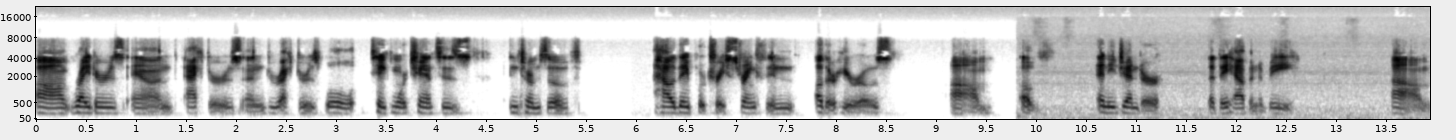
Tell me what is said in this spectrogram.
uh, writers and actors and directors will take more chances in terms of how they portray strength in other heroes um, of any gender that they happen to be. Um,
